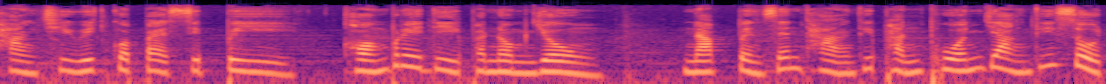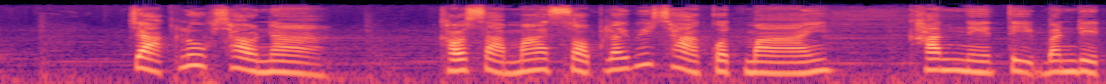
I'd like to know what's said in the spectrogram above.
ทางชีวิตกว่า 80 ปี ของปรีดีพนมยงค์นับเป็นเส้นทางที่ผันผวนอย่างที่สุด จากลูกชาวนา เขาสามารถสอบไล่วิชากฎหมาย ขั้นเนติบัณฑิต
